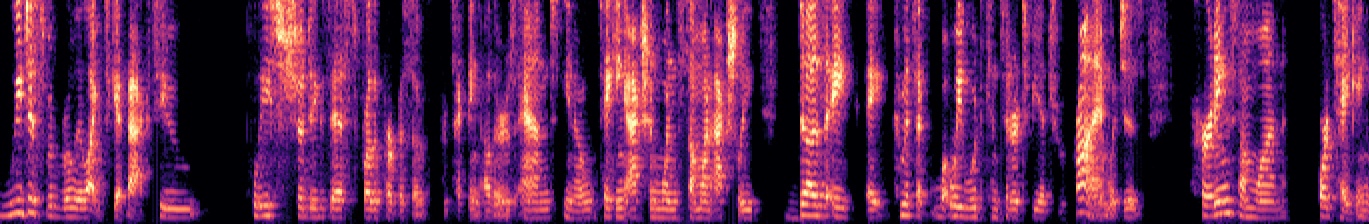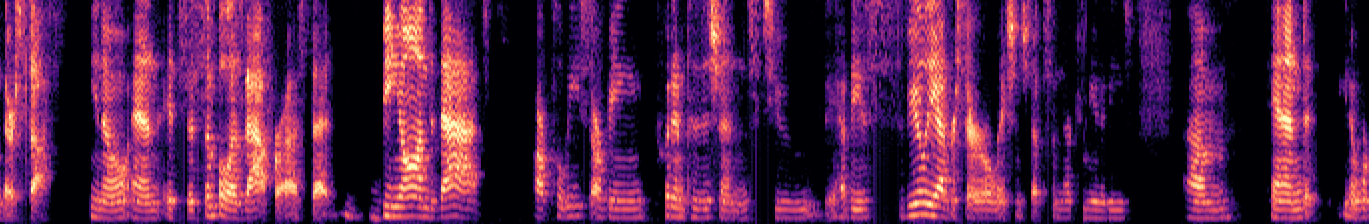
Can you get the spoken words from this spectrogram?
we just would really like to get back to police should exist for the purpose of protecting others and you know taking action when someone actually does a, a commits a, what we would consider to be a true crime which is hurting someone or taking their stuff you know? And it's as simple as that for us that beyond that our police are being put in positions to they have these severely adversarial relationships in their communities. Um, and you know we're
